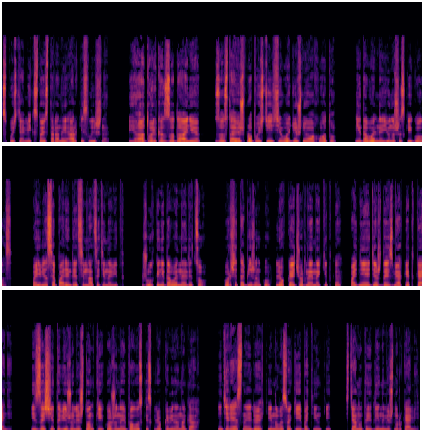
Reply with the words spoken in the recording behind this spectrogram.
Спустя миг с той стороны арки слышно. «Я только с задания. Заставишь пропустить сегодняшнюю охоту?» Недовольный юношеский голос. Появился парень лет 17 на вид. Жутко недовольное лицо. Корчит обиженку, легкая черная накидка, под ней одежда из мягкой ткани. Из защиты вижу лишь тонкие кожаные полоски с клепками на ногах. Интересные, легкие, но высокие ботинки, стянутые длинными шнурками.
